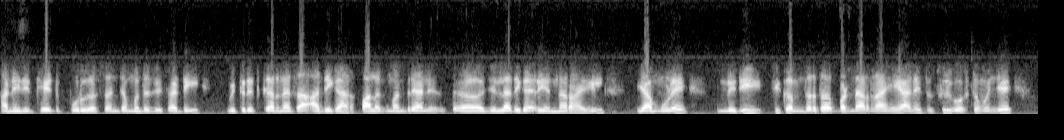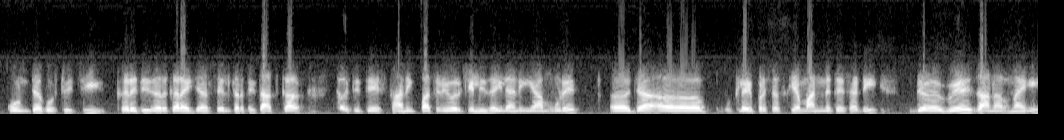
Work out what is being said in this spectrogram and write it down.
हा निधी थेट पूरग्रस्तांच्या मदतीसाठी वितरित करण्याचा अधिकार पालकमंत्री आणि जिल्हाधिकारी यांना राहील. यामुळे निधीची कमतरता पडणार नाही आणि दुसरी गोष्ट म्हणजे कोणत्या गोष्टीची खरेदी जर करायची असेल तर ती तात्काळ तिथे स्थानिक पातळीवर केली जाईल आणि यामुळे ज्या कुठल्याही प्रशासकीय मान्यतेसाठी वेळ जाणार नाही.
